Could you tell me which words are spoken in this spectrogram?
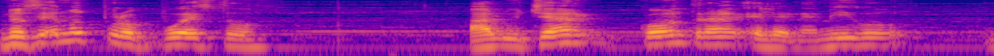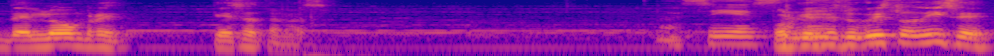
nos hemos propuesto a luchar contra el enemigo del hombre, que es Satanás. Así es. Porque Jesucristo dice,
